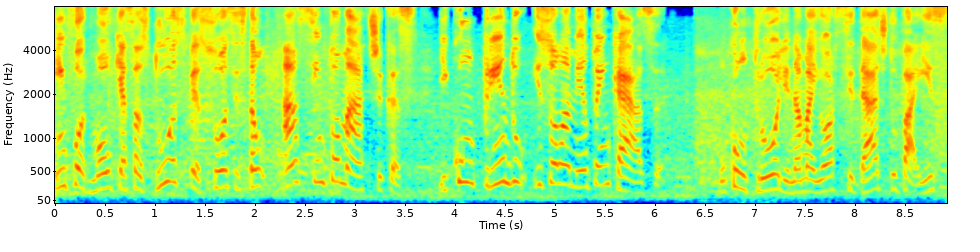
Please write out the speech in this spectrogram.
informou que essas duas pessoas estão assintomáticas e cumprindo isolamento em casa. O controle na maior cidade do país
